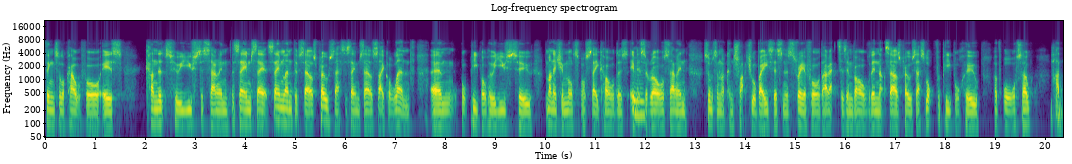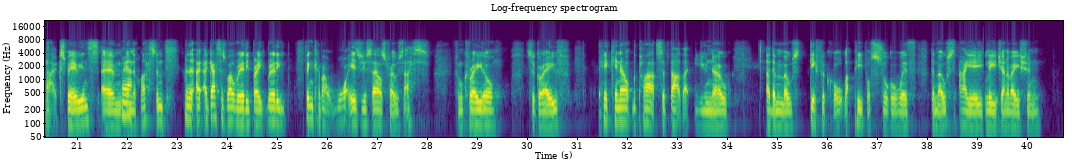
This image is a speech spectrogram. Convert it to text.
thing to look out for is candidates who are used to selling the same say same length of sales process, the same sales cycle length, um, but people who are used to managing multiple stakeholders. If it's a role selling something on a contractual basis and there's three or four directors involved within that sales process, look for people who have also had that experience um, Yeah. in the past. And, and I, I guess as well, really break, really thinking about what is your sales process from cradle to grave, picking out the parts of that that you know are the most difficult, that people struggle with the most, i.e., lead generation,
